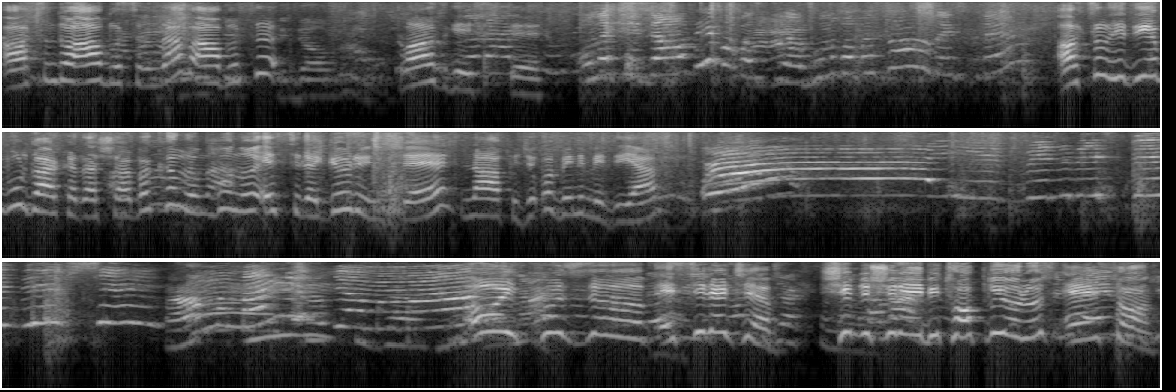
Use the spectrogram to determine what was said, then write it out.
Aslında o ablasının da ama ablası vazgeçti. Ona kedi aldı ya babası ya. Bunu babası aldı işte. Asıl hediye burada arkadaşlar. Bakalım bunu Esile görünce ne yapacak? O benim hediyem. Ay, benim istediğim güzel. Oy kuzum. Esile'cim. Şimdi şurayı bir topluyoruz en son.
